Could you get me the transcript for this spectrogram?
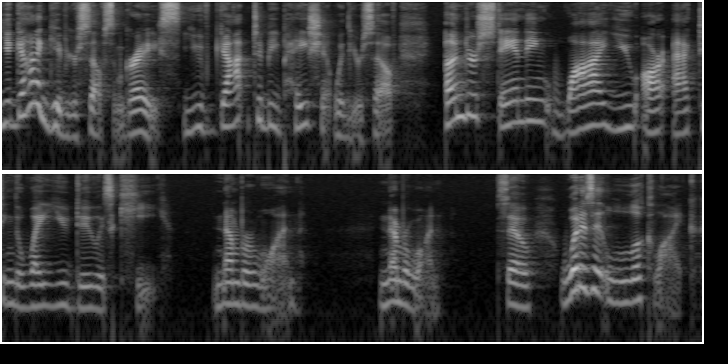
you got to give yourself some grace. You've got to be patient with yourself. Understanding why you are acting the way you do is key. Number one. Number one. So, what does it look like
